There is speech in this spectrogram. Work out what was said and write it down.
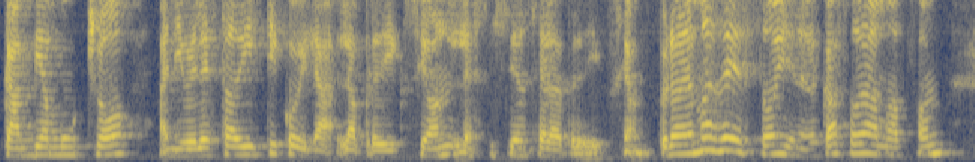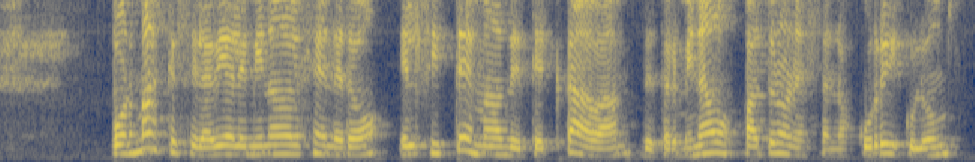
cambia mucho a nivel estadístico y la, la predicción, la eficiencia de la predicción. Pero además de eso, y en el caso de Amazon, por más que se le había eliminado el género, el sistema detectaba determinados patrones en los currículums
